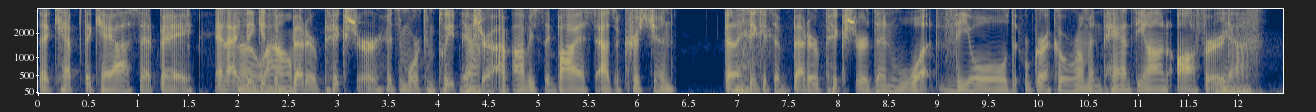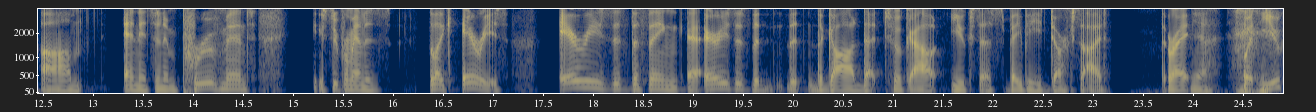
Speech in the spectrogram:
that kept the chaos at bay. And I Oh, think it's wow. a better picture. It's a more complete Yeah. picture. I'm obviously biased as a Christian. that I think it's a better picture than what the old Greco-Roman pantheon offered. Yeah. Um, and it's an improvement. Superman is like Ares. Ares is the thing. Ares is the the, the god that took out Uxas, baby Darkseid, right? Yeah. But you,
